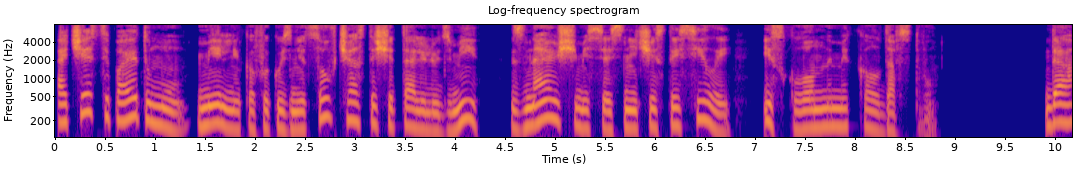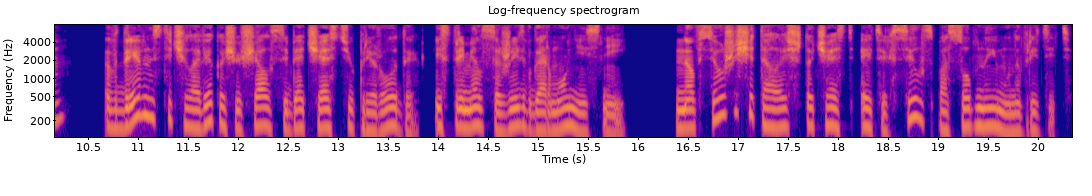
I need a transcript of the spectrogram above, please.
Отчасти поэтому мельников и кузнецов часто считали людьми, знающимися с нечистой силой и склонными к колдовству. Да, в древности человек ощущал себя частью природы и стремился жить в гармонии с ней, но все же считалось, что часть этих сил способна ему навредить.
